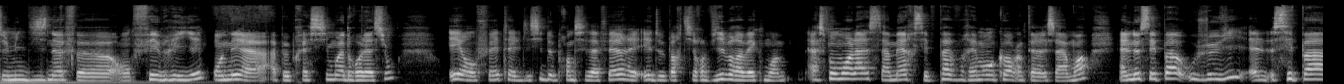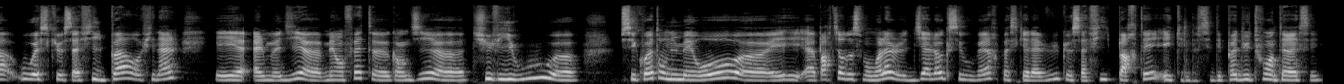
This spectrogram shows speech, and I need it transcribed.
2019 euh, en février. On est à à peu près six mois de relation. Et en fait, elle décide de prendre ses affaires et, de partir vivre avec moi. À ce moment-là, sa mère s'est pas vraiment encore intéressée à moi. Elle ne sait pas où je vis, elle ne sait pas où est-ce que sa fille part au final. Et elle me dit, euh, mais en fait, euh, Candy, tu vis où c'est quoi ton numéro Et à partir de ce moment-là, le dialogue s'est ouvert parce qu'elle a vu que sa fille partait et qu'elle ne s'était pas du tout intéressée.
